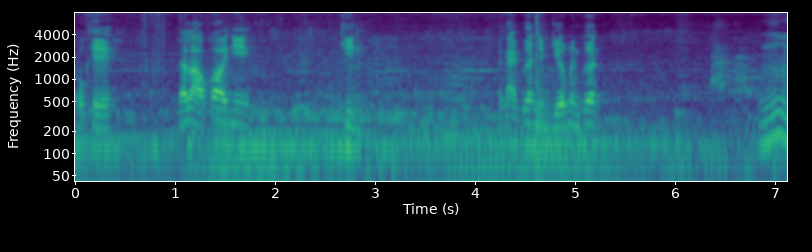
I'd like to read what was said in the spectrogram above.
โอเค แล้วเราก็อ้นี่กิน เป็นไงเพื่อนเยิ้มๆเลยเพื่อน อืม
